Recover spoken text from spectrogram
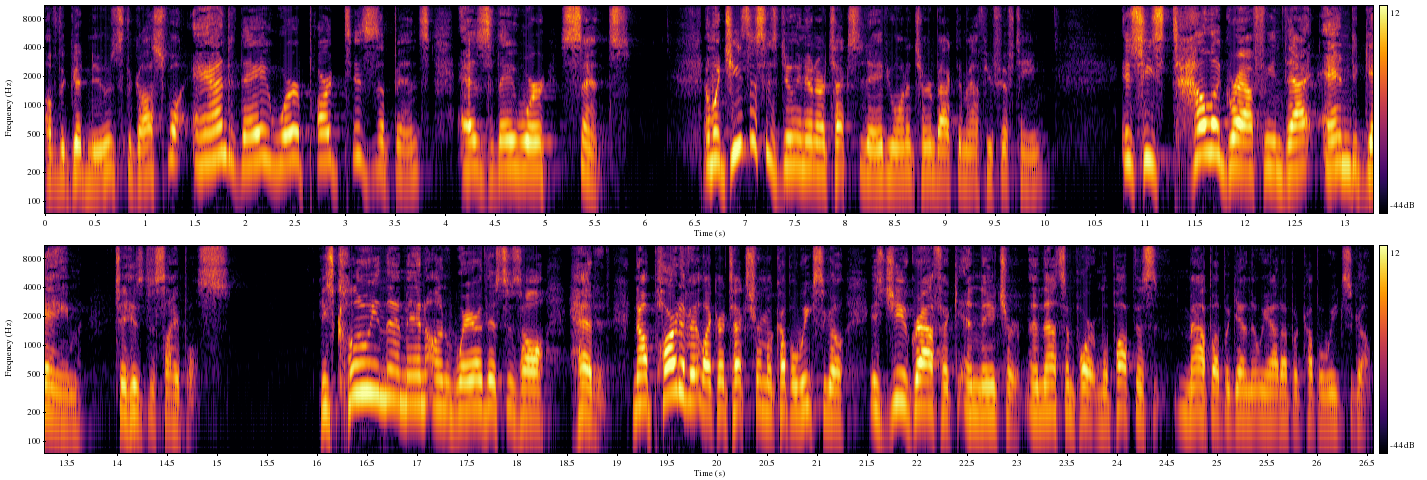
of the good news, the gospel, and they were participants as they were sent. And what Jesus is doing in our text today, if you want to turn back to Matthew 15, is he's telegraphing that end game to his disciples. He's cluing them in on where this is all headed. Now, part of it, like our text from a couple weeks ago, is geographic in nature, and that's important. We'll pop this map up again that we had up a couple weeks ago.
